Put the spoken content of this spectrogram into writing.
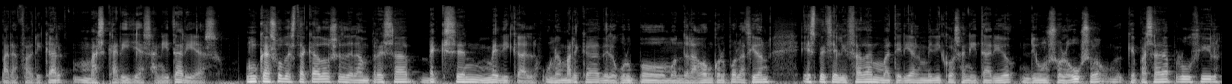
para fabricar mascarillas sanitarias. Un caso destacado es el de la empresa Bexen Medical, una marca del grupo Mondragón Corporación especializada en material médico sanitario de un solo uso, que pasará a producir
